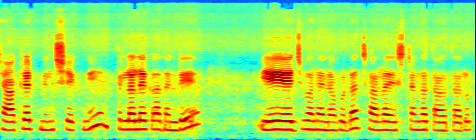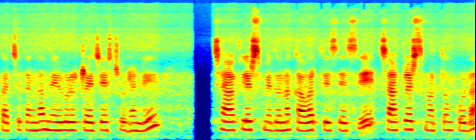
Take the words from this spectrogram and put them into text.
చాక్లెట్ మిల్క్ షేక్ని పిల్లలే కాదండి ఏ ఏజ్ వాళ్ళైనా కూడా చాలా ఇష్టంగా తాగుతారు. ఖచ్చితంగా మీరు కూడా ట్రై చేసి చూడండి. చాక్లెట్స్ మీద ఉన్న కవర్ తీసేసి చాక్లెట్స్ మొత్తం కూడా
